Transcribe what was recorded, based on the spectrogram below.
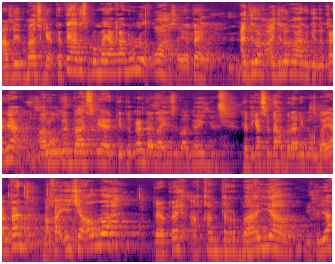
Atlet basket. Teteh harus membayangkan dulu. Wah saya teh ajeleng ajelengan gitu kan ya. Alungkan basket gitu kan dan lain sebagainya. Ketika sudah berani membayangkan maka insya Allah teteh akan terbayang gitu ya.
